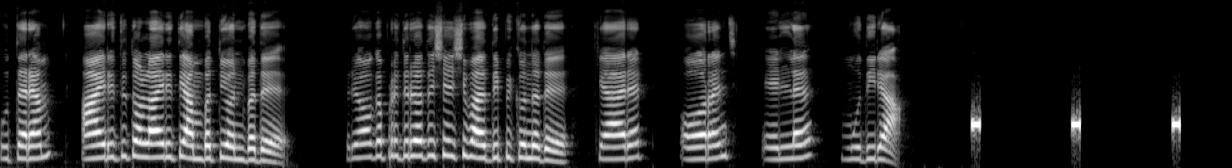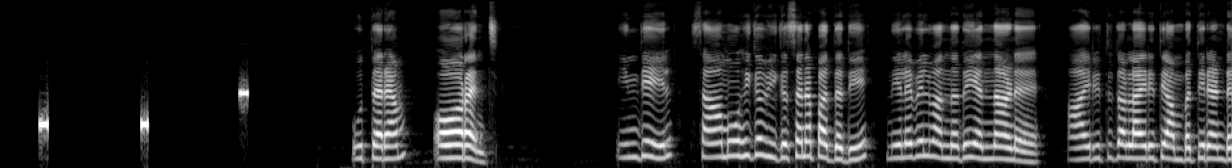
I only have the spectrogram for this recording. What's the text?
ഉത്തരം ആയിരത്തി തൊള്ളായിരത്തി അമ്പത്തി ഒൻപത് രോഗപ്രതിരോധ ശേഷി വർദ്ധിപ്പിക്കുന്നത് ക്യാരറ്റ് ഓറഞ്ച് എള്ള് മുതിര. ഉത്തരം ഓറഞ്ച്. ഇന്ത്യയിൽ സാമൂഹിക വികസന പദ്ധതി നിലവിൽ വന്നത് എന്നാണ്. ആയിരത്തി തൊള്ളായിരത്തി അമ്പത്തി രണ്ട്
